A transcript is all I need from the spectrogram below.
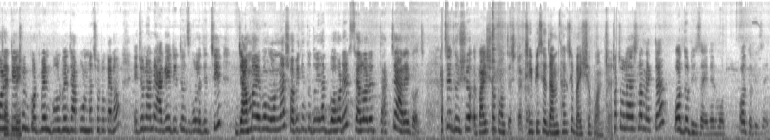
পরে থাকবে। টেনশন করবেন বলবেন যে আপু ওন্না ছোট কেন? এই জন্য আমি আগেই ডিটেলস বলে দিচ্ছি। জামা এবং ওন্না সবই কিন্তু দুই হাত বহরের স্যালোয়ারের থাকছে আড়াই গজ। আছে দুইশো বাইশশো পঞ্চাশ টাকা। থ্রি পিসের দাম থাকছে বাইশশো পঞ্চাশ। চলে আসলাম একটা পদ্ম ডিজাইনের মধ্যে পদ্ম ডিজাইন।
